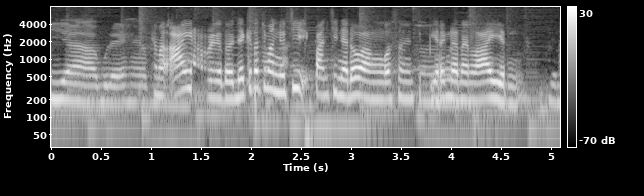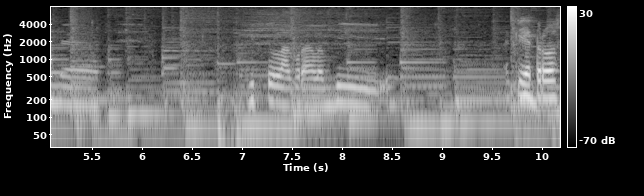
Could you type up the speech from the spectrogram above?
Iya, budaya hemat. Hemat air gitu. Jadi kita cuma nyuci pancinya doang, gak usah nyuci piring dan lain-lain. Bener gitulah kurang lebih. Oke okay, terus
